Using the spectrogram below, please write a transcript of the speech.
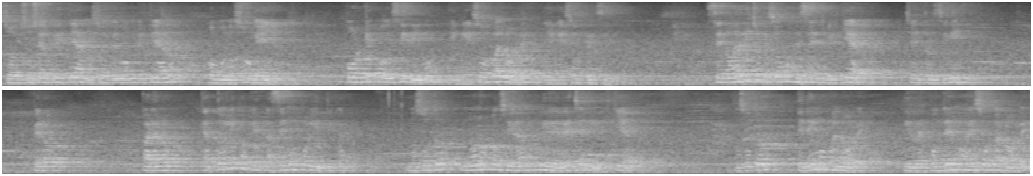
Soy social cristiano, soy democristiano, como lo son ellos porque coincidimos en esos valores y en esos principios. Se nos ha dicho que somos de centro izquierda, centro cinismo, pero para los católicos que hacemos política, nosotros no nos consideramos ni de derecha ni de izquierda. Nosotros tenemos valores y respondemos a esos valores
